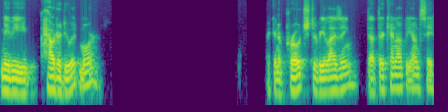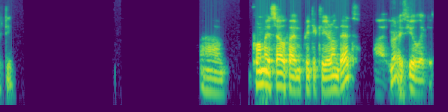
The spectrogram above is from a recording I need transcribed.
Maybe how to do it more. Like an approach to realizing that there cannot be unsafety. Um, for myself, I'm pretty clear on that. I, I Nice. feel like it.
